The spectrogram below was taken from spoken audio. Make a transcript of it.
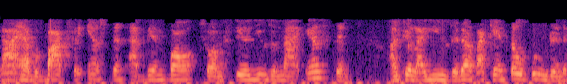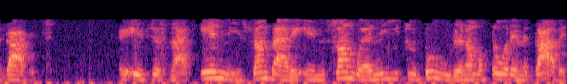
Now I have a box of instant I've been bought, so I'm still using my instant until I use it up. I can't throw food in the garbage. It's just not in me. Somebody in somewhere needs some food and I'm going to throw it in the garbage.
